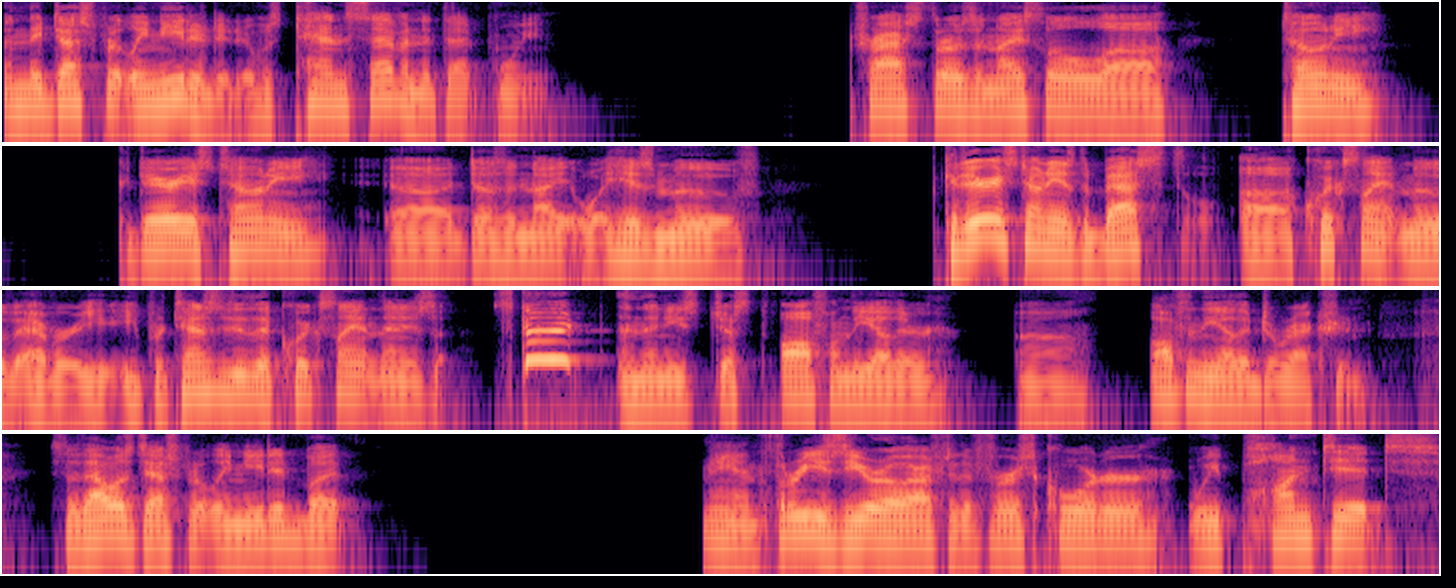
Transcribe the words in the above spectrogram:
and they desperately needed it. It was 10 7 at that point. Trask throws a nice little uh, Toney. Kadarius Toney uh, does a night his move. Kadarius Toney is the best uh, quick slant move ever. He, he, pretends to do the quick slant, and then he's skirt, and then he's just off on the other, uh, off in the other direction. So that was desperately needed, but man, 3-0 after the first quarter. We punt it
